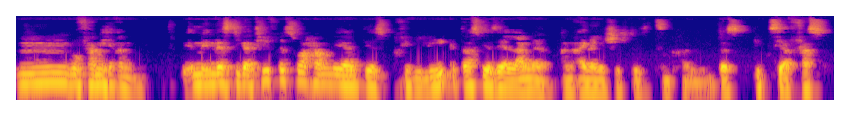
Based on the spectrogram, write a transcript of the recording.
mh, hm, wo fange ich an? Im Investigativressort haben wir das Privileg, dass wir sehr lange an einer Geschichte sitzen können. Das gibt's ja fast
